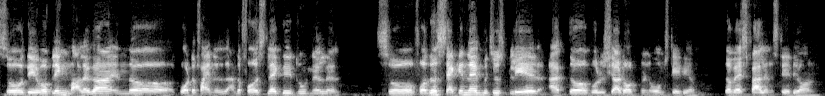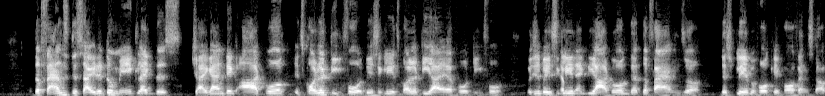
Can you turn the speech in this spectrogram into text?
So they were playing Malaga in the quarterfinals, and the first leg they drew nil-nil. So for the second leg, which was played at the Borussia Dortmund home stadium, the Westfalen Stadion, the fans decided to make like this gigantic artwork. It's called a tifo. Basically, it's called a TIFO T4, which is basically like the artwork that the fans uh, display before kickoff and stuff.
